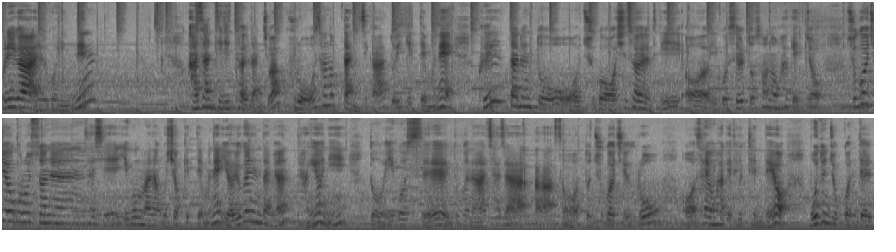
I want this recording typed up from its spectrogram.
우리가 알고 있는 가산 디지털 단지와 구로 산업 단지가 또 있기 때문에 그에 따른 또 주거 시설들이 어, 이곳을 또 선호하겠죠. 주거 지역으로서는 사실 이곳만한 곳이었기 때문에 여유가 된다면 당연히 또 이곳을 누구나 찾아서 또 주거지로 어, 사용하게 될 텐데요. 모든 조건들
